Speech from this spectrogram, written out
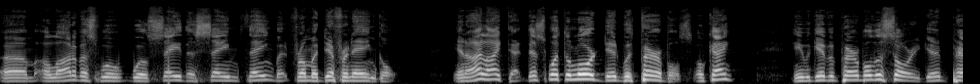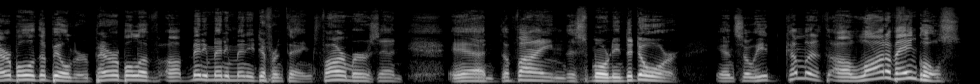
Um, a lot of us will, will say the same thing, but from a different angle. And I like that. That's what the Lord did with parables, okay? He would give a parable of the sower, a parable of the builder, parable of uh, many, many, many different things. Farmers and and the vine this morning, the door. And so he'd come with a lot of angles.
